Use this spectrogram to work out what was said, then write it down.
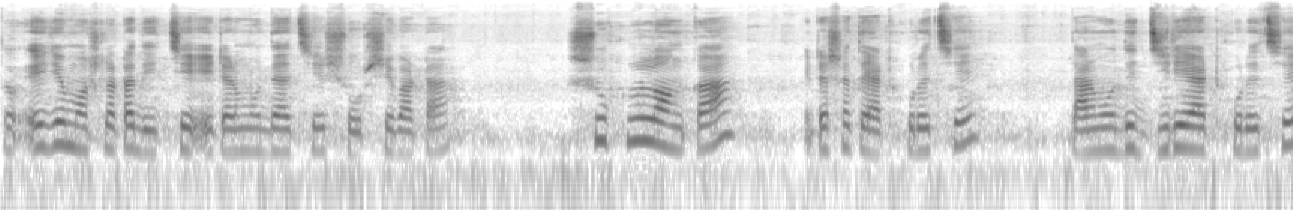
তো এই যে মশলাটা দিচ্ছে, এটার মধ্যে আছে সর্ষে বাটা, শুকনো লঙ্কা, এটার সাথে অ্যাড করেছে, তার মধ্যে জিরে অ্যাড করেছে,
